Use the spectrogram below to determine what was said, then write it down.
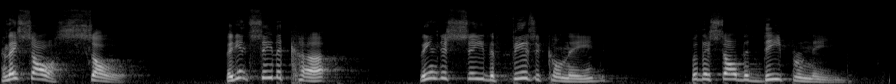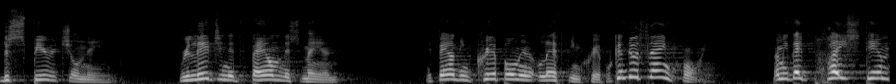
And they saw a soul. They didn't see the cup, they didn't just see the physical need, but they saw the deeper need the spiritual need. Religion had found this man. They found him crippled and it left him crippled. Couldn't do a thing for him. I mean, they placed him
